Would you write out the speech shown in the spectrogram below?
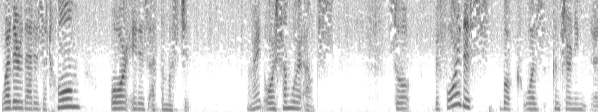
Whether that is at home or it is at the masjid. Right? Or somewhere else. So before this book was concerning uh,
